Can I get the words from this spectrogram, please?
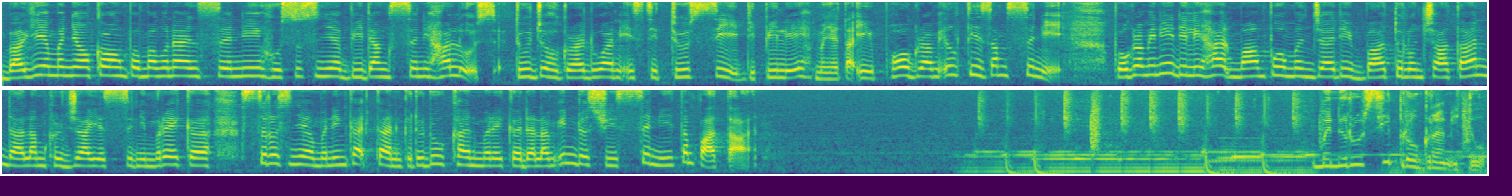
Bagi menyokong pembangunan seni khususnya bidang seni halus, tujuh graduan institusi dipilih menyertai program Iltizam Seni. Program ini dilihat mampu menjadi batu loncatan dalam kerjaya seni mereka seterusnya meningkatkan kedudukan mereka dalam industri seni tempatan. Menerusi program itu,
